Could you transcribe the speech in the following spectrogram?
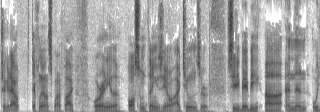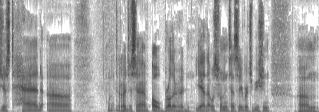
Check it out definitely on Spotify or any of the awesome things, you know, iTunes or CD Baby. Uh, and then we just had, uh, what did I just have? Oh, Brotherhood. Yeah, that was from Intensity of Retribution. Um,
